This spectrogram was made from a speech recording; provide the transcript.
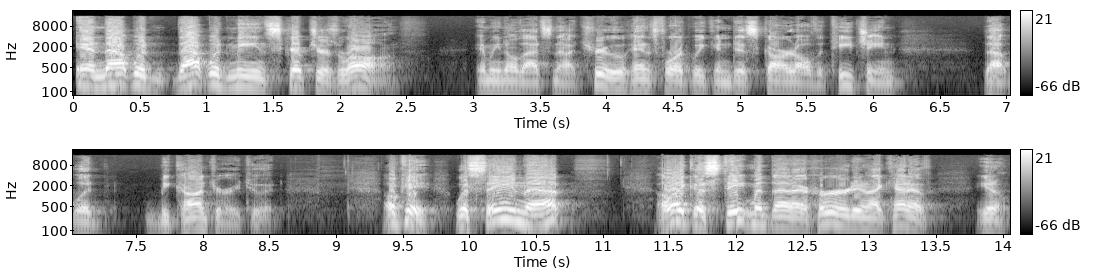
And that would that would mean scripture's wrong. And we know that's not true. Henceforth we can discard all the teaching that would be contrary to it. Okay, with saying that, I like a statement that I heard and I kind of, you know,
